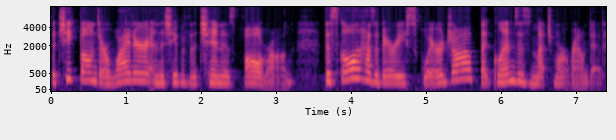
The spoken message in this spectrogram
The cheekbones are wider and the shape of the chin is all wrong. The skull has a very square jaw, but Glen's is much more rounded.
